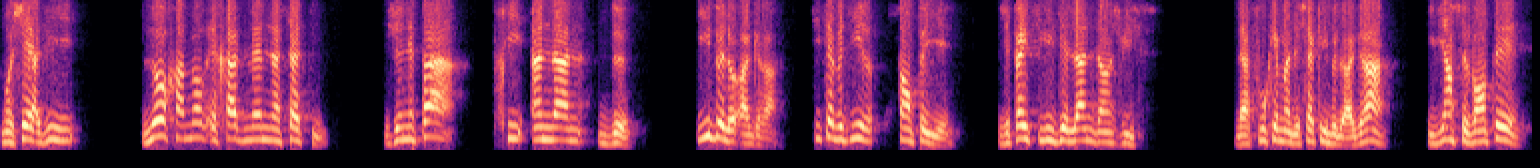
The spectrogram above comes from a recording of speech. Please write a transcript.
Moshe a dit, Lo Hamor Echad Mem Nasati. Je n'ai pas pris un âne de. Ibelo Agra. Si ça veut dire sans payer. J'ai pas utilisé l'âne d'un juif la Foukema de Shakil Beloagra, il vient se vanter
